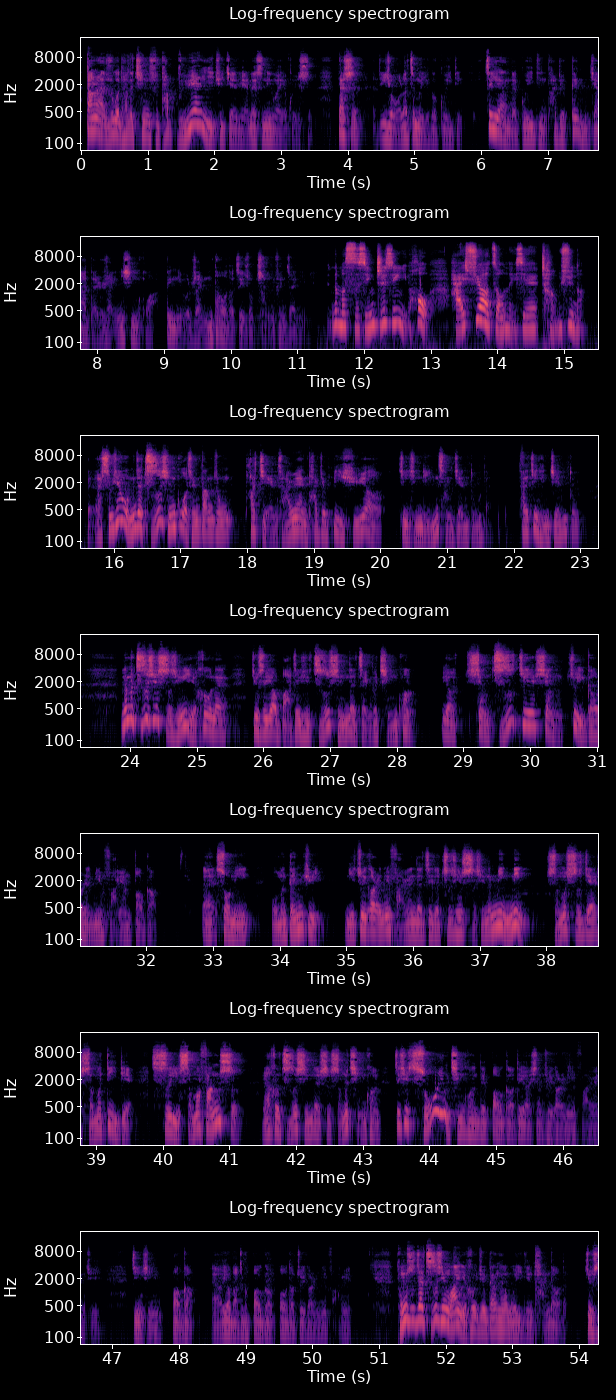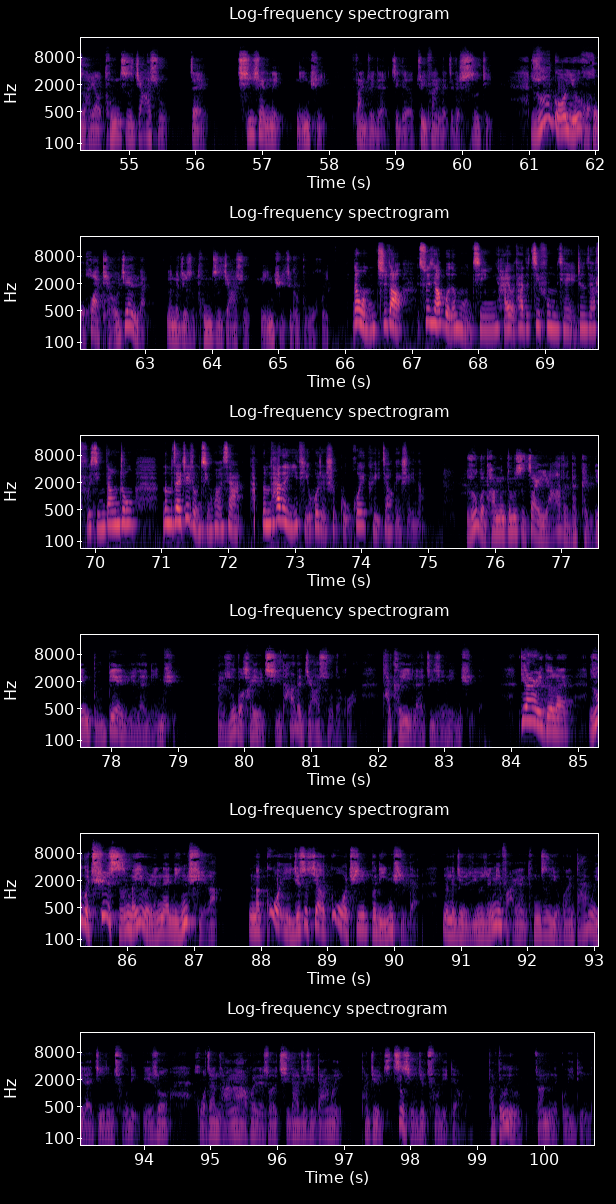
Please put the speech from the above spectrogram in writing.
当然，如果他的亲属他不愿意去见面，那是另外一回事。但是有了这么一个规定，这样的规定它就更加的人性化，更有人道的这种成分在里面。那么，死刑执行以后还需要走哪些程序呢？呃，首先我们在执行过程当中，他检察院他就必须要进行临场监督的。他要进行监督，那么执行死刑以后呢，就是要把这些执行的整个情况，要向直接向最高人民法院报告，呃，说明我们根据你最高人民法院的这个执行死刑的命令，什么时间、什么地点，是以什么方式，然后执行的是什么情况，这些所有情况的报告都要向最高人民法院去进行报告，然后要把这个报告报到最高人民法院。同时，在执行完以后，就刚才我已经谈到的，就是还要通知家属在期限内领取犯罪的这个罪犯的这个尸体。如果有火化条件的，那么就是通知家属领取这个骨灰。那我们知道，孙小果的母亲还有他的继父目前也正在服刑当中。那么在这种情况下，他那么他的遗体或者是骨灰可以交给谁呢？如果他们都是在押的，他肯定不便于来领取。如果还有其他的家属的话，他可以来进行领取的。第二个呢，如果确实没有人来领取了，那么过也就是叫过去不领取的，那么就由人民法院通知有关单位来进行处理，比如说火葬场啊，或者说其他这些单位，他就自行就处理掉了，他都有专门的规定的。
